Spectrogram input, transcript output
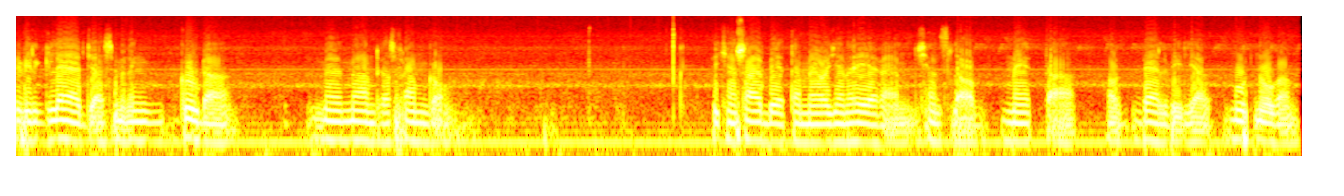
Vi vill glädjas med den goda, med, med andras framgång. Vi kanske arbetar med att generera en känsla av meta, av välvilja mot någon.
